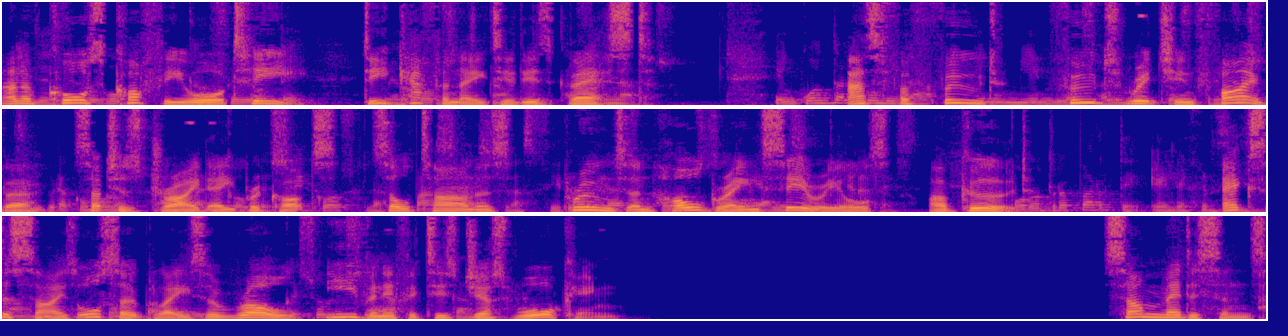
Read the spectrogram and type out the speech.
and of course coffee or tea. Decaffeinated is best. As for food, foods rich in fiber, such as dried apricots, sultanas, prunes and whole grain cereals, are good. Exercise also plays a role, even if it is just walking. Some medicines,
